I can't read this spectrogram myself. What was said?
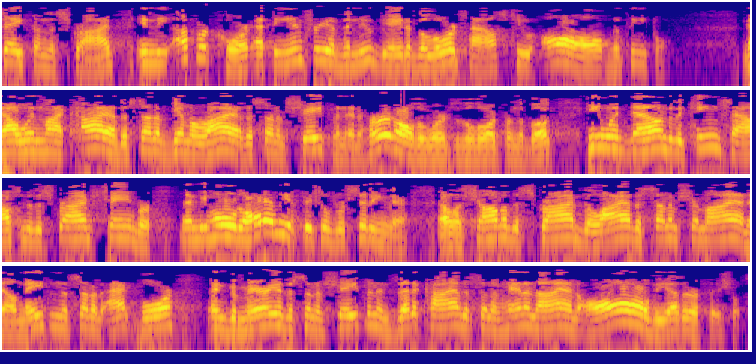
Shaphan the scribe, in the upper court at the entry of the new gate of the Lord's house to all the people. Now when Micaiah, the son of Gemariah, the son of Shaphan, had heard all the words of the Lord from the book, he went down to the king's house into the scribe's chamber. And behold, all the officials were sitting there. Elishama the scribe, Delaiah the son of Shemaiah, and Elnathan the son of Achbor, and Gemariah the son of Shaphan, and Zedekiah the son of Hananiah, and all the other officials.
